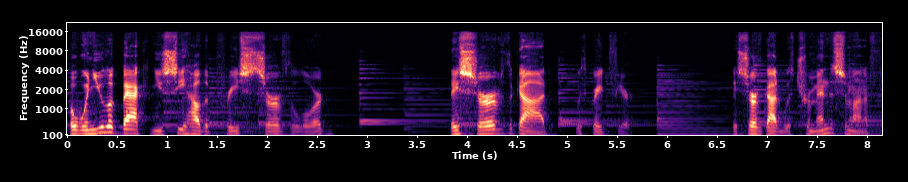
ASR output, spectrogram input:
But when you look back and you see how the priests served the Lord, they served the God with great fear. They served God with tremendous amount of fear.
